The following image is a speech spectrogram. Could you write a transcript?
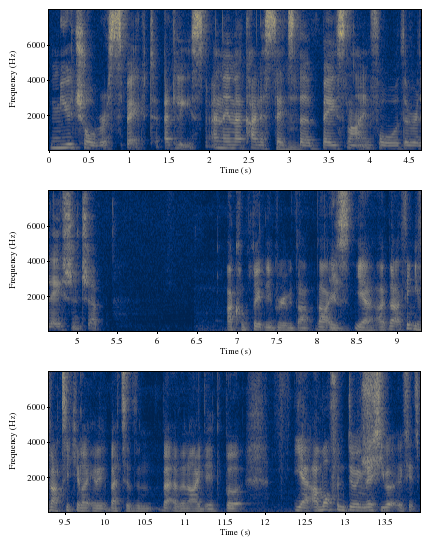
mutual respect at least and then that kind of sets mm-hmm. the baseline for the relationship I completely agree with that. That is, hmm. yeah, I, I, think you've articulated it better than better than I did. But yeah, I'm often doing this. You, if it's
